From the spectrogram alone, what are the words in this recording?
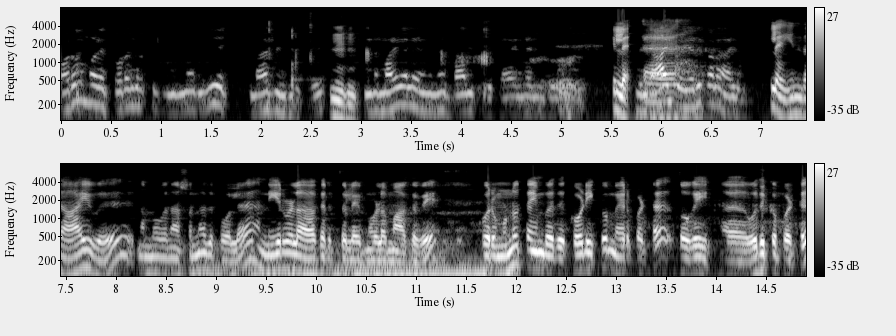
பருவமழை தொடங்குறதுக்கு முன்னாடியே மழை பெஞ்சிருக்கு. இந்த மழையால பாதிப்பு இருக்கா? இல்ல எதுக்கான ஆய்வு இல்ல இந்த ஆய்வு நம்ம நான் சொன்னது போல நீர்வள ஆதரத்துறை மூலமாகவே ஒரு 350 கோடிக்கும் மேற்பட்ட தொகை அஹ், ஒதுக்கப்பட்டு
